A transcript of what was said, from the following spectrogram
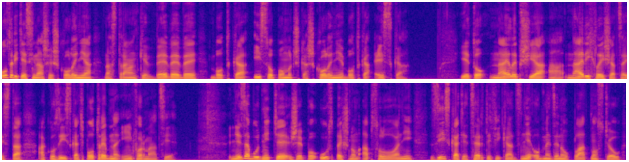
pozrite si naše školenia na stránke www.isopomlčkaškolenie.sk. Je to najlepšia a najrychlejšia cesta, ako získať potrebné informácie. Nezabudnite, že po úspešnom absolvovaní získate certifikát s neobmedzenou platnosťou,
